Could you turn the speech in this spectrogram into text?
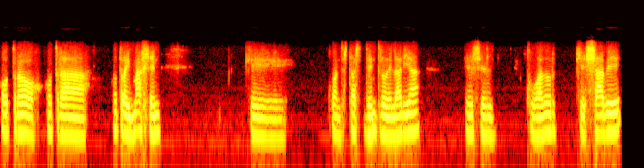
otro, otra, otra imagen que cuando estás dentro del área es el jugador que sabe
